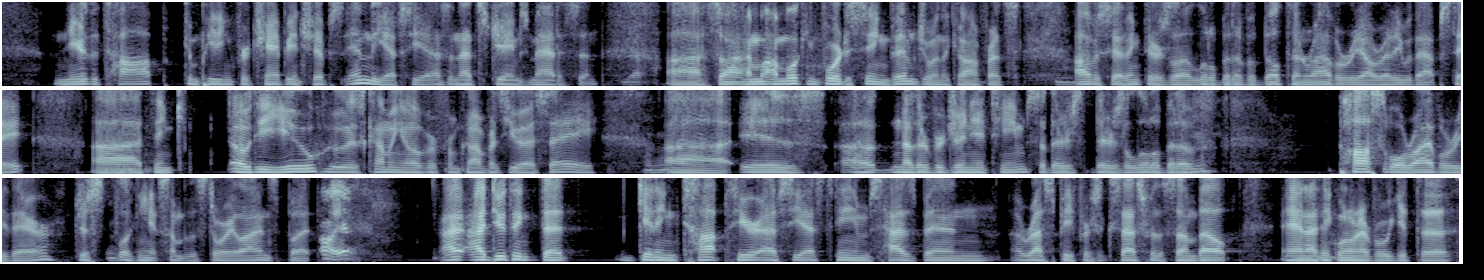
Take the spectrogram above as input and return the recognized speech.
near the top, competing for championships in the FCS, and that's James Madison. Yep. Uh, so I'm I'm looking forward to seeing them join the conference. Mm-hmm. Obviously, I think there's a little bit of a built-in rivalry already with App State. Uh, mm-hmm. I think ODU, who is coming over from Conference USA, mm-hmm. uh, is another Virginia team. So there's there's a little bit of mm-hmm. possible rivalry there. Just mm-hmm. looking at some of the storylines, but oh yeah, I, I do think that getting top tier FCS teams has been a recipe for success for the Sun Belt. And I think whenever we get to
